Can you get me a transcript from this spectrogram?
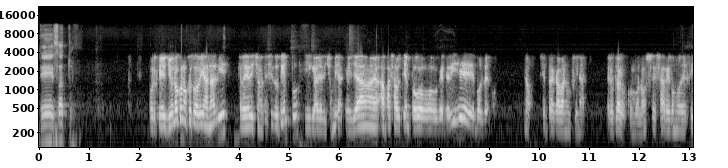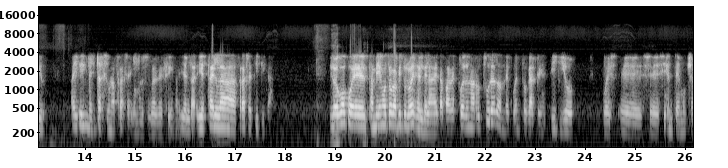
Exacto. Porque yo no conozco todavía a nadie que le haya dicho necesito tiempo y que haya dicho, mira, que ya ha pasado el tiempo que te dije, volvemos. No, siempre acaba en un final. Pero claro, como no se sabe cómo decir, hay que inventarse una frase, como se suele decir. Y, esta es la frase típica. Luego, pues también otro capítulo es el de las etapas después de una ruptura, donde cuento que al principio pues eh, se siente mucho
